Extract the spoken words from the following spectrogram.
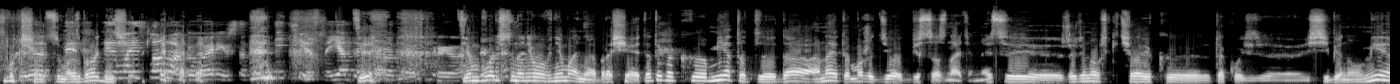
чем больше он сумасбродничает. Ты, ты мои слова говоришь, это нечестно, я рот раскрыла. Тем больше на него внимание обращает. Это как э, метод, э, да, она это может делать бессознательно. Если Жириновский человек э, такой себе на уме,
